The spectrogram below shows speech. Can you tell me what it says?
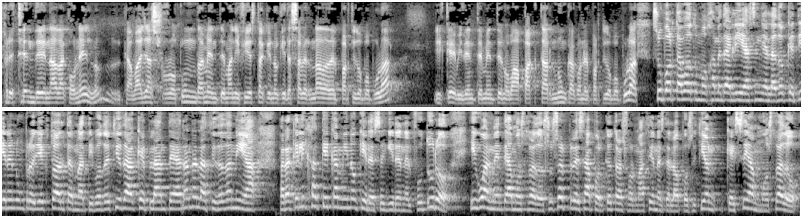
pretende nada con él, ¿no? Caballas rotundamente manifiesta que no quiere saber nada del Partido Popular y que evidentemente no va a pactar nunca con el Partido Popular. Su portavoz, Mohamed Ali, ha señalado que tienen un proyecto alternativo de ciudad que plantearán a la ciudadanía para que elija qué camino quiere seguir en el futuro. Igualmente ha mostrado su sorpresa porque otras formaciones de la oposición que se han mostrado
